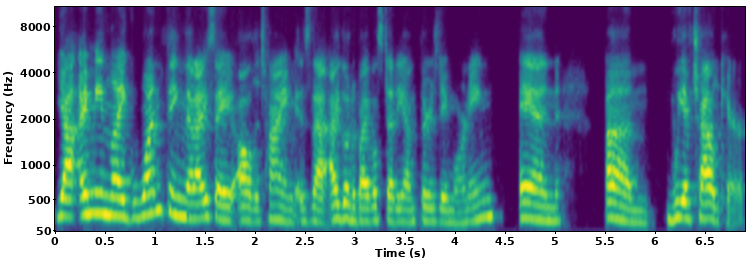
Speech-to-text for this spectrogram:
Yeah, I mean, like one thing that I say all the time is that I go to Bible study on Thursday morning and um we have childcare,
